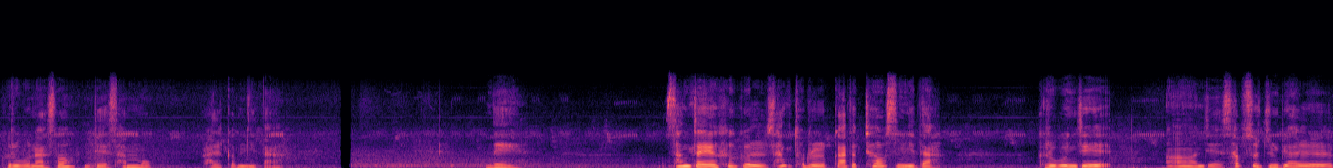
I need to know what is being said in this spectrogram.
그러고 나서 이제 삽목 할 겁니다. 네, 상자에 흙을 상토를 가득 채웠습니다. 그리고 이제 어, 이제 삽수 준비할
